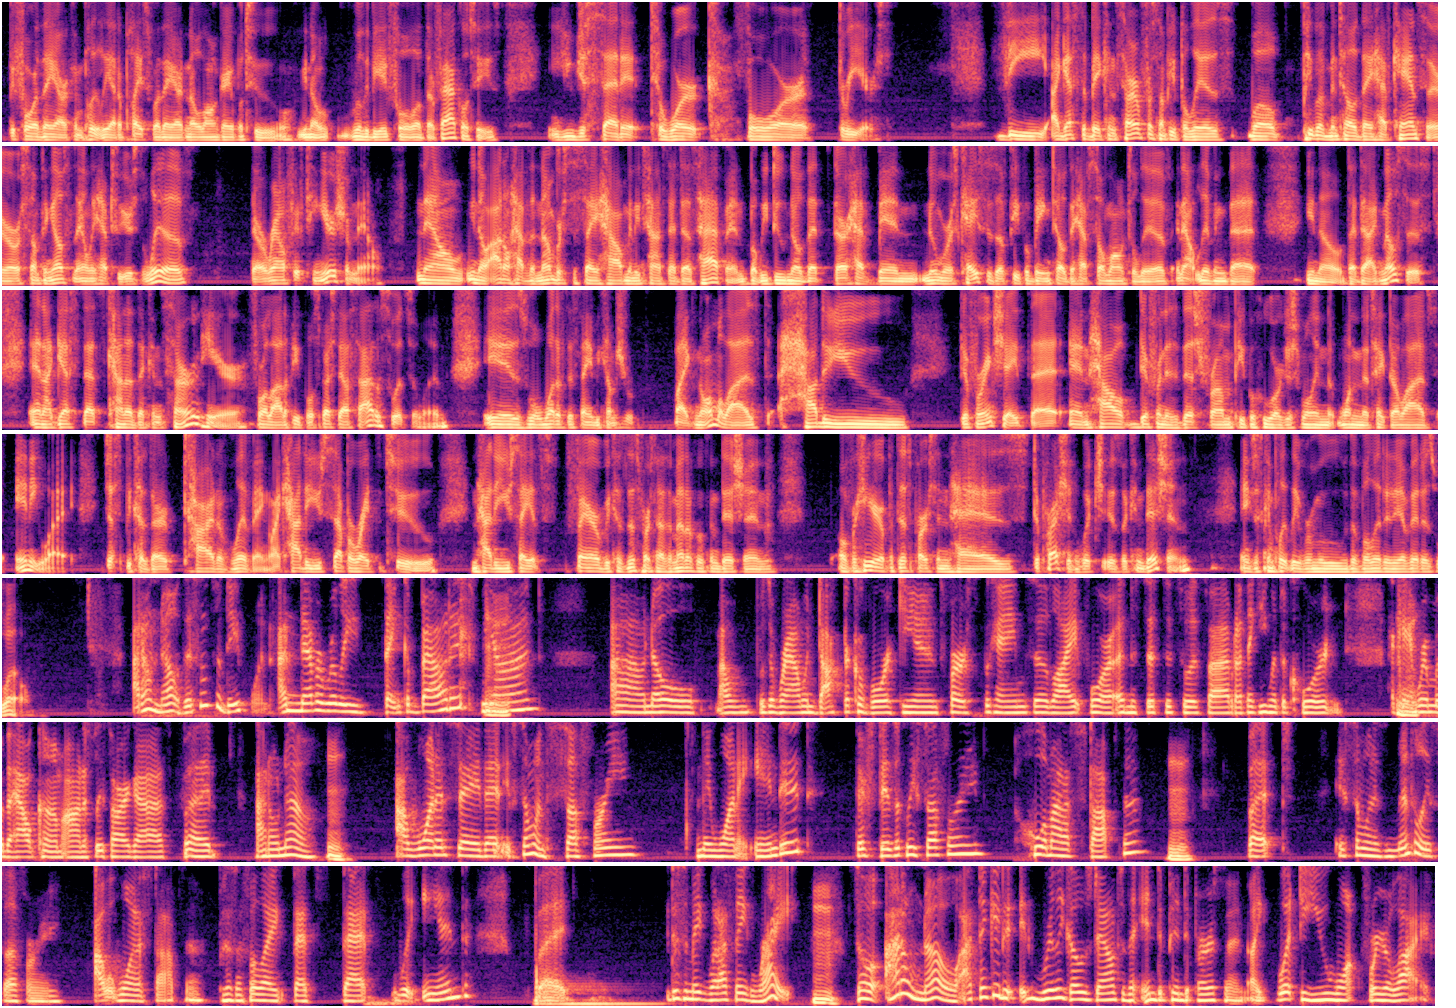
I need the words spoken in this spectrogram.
before they are completely at a place where they are no longer able to, you know, really be full of their faculties. You just set it to work for three years. The, I guess the big concern for some people is, well, people have been told they have cancer or something else and they only have two years to live. They're around 15 years from now. Now, you know, I don't have the numbers to say how many times that does happen, but we do know that there have been numerous cases of people being told they have so long to live and outliving that, you know, that diagnosis. And I guess that's kind of the concern here for a lot of people, especially outside of Switzerland, is well, what if this thing becomes like normalized? How do you differentiate that and how different is this from people who are just willing to, wanting to take their lives anyway just because they're tired of living like how do you separate the two and how do you say it's fair because this person has a medical condition over here but this person has depression which is a condition and just completely remove the validity of it as well I don't know. This one's a deep one. I never really think about it mm-hmm. beyond. I know I was around when Dr. Kevorkian first became to light for an assisted suicide, but I think he went to court. I can't Mhm. remember the outcome, honestly. Sorry, guys. But I don't know. Hmm. I want to say that if someone's suffering and they want to end it, they're physically suffering, who am I to stop them? Mhm. But if someone is mentally suffering, I would want to stop them because I feel like that's that would end, but it doesn't make what I think right. Hmm. So I don't know. I think it it really goes down to the independent person. Like, what do you want for your life?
